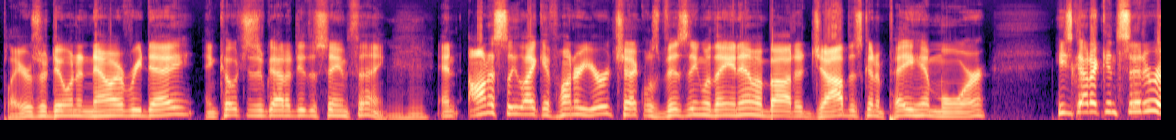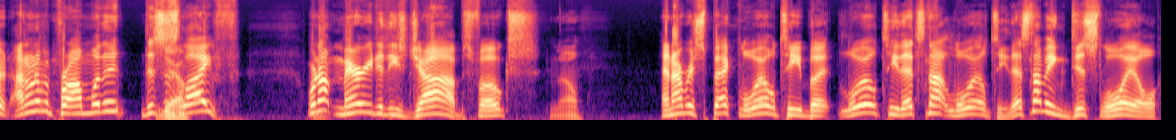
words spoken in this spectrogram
Players are doing it now every day, and coaches have got to do the same thing. Mm-hmm. And honestly, like if Hunter Yurachek was visiting with A and M about a job that's going to pay him more, he's got to consider it. I don't have a problem with it. This is life. We're not married to these jobs, folks. No. And I respect loyalty, but loyalty, that's not loyalty. That's not being disloyal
